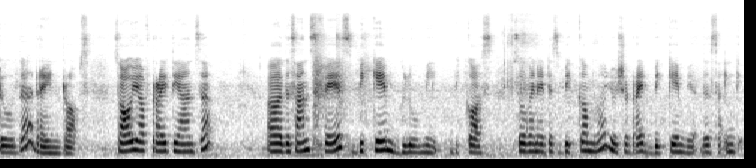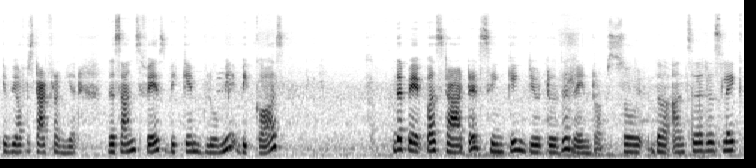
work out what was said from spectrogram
to the raindrops. So you have to write the answer uh, the sun's face became gloomy because so when it is become no you should write became here. The sun, if you have to start from here the sun's face became gloomy because the paper started sinking due to the raindrops. So the answer is like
